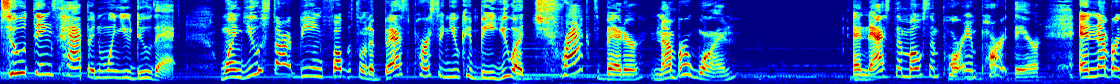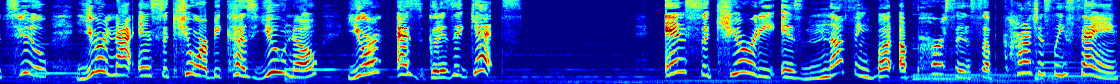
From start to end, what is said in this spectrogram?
Two things happen when you do that. When you start being focused on the best person you can be, you attract better, number one. And that's the most important part there. And number two, you're not insecure because you know you're as good as it gets. Insecurity is nothing but a person subconsciously saying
